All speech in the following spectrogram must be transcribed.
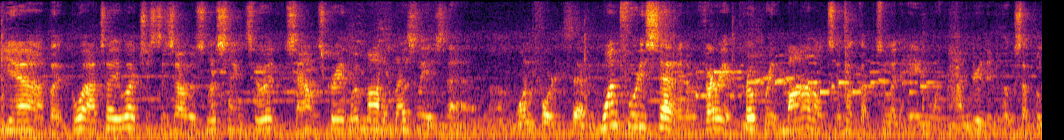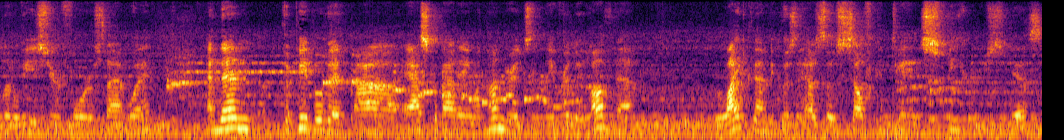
Yeah. Yeah, but boy, I'll tell you what, just as I was listening to it, it sounds great. What model Leslie is that? Uh, 147. 147, a very appropriate model to hook up to an A100. It hooks up a little easier for us that way. And then the people that uh, ask about A100s and they really love them, like them because it has those self-contained speakers. Yes.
